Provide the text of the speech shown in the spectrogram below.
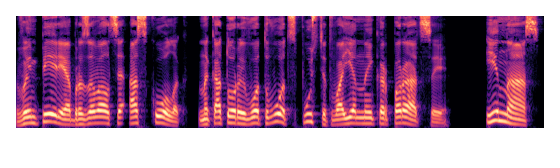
В империи образовался осколок, на который вот-вот спустят военные корпорации. И нас,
